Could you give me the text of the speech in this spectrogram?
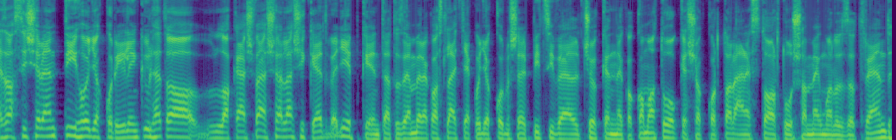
Ez azt is jelenti, hogy akkor élénkülhet a lakásvásárlási kedv egyébként? Tehát az emberek azt látják, hogy akkor most egy picivel csökkennek a kamatok, és akkor talán ez tartósan megmarad az a trend.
